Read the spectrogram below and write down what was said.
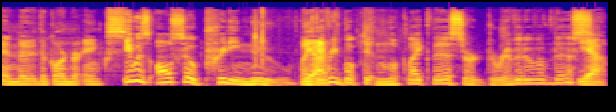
and the, the Garner inks. It was also pretty new. Like Yeah. every book didn't look like this or derivative of this. Yeah,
